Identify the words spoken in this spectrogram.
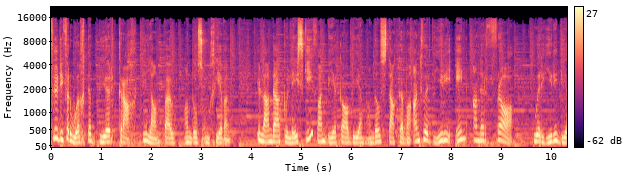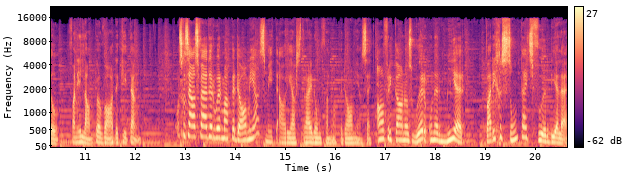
beïnvloed die verhoogde beurtkrag die landbou-handelsomgewing? Jolanda Koleski van BKB Handelstakke beantwoord hierdie en ander vrae oor hierdie deel van die landbouwaardeketting. Ons gesels verder oor makadamias met Auria Strydom van Makadamia Suid-Afrika en ons hoor onder meer wat die gesondheidsvoordele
